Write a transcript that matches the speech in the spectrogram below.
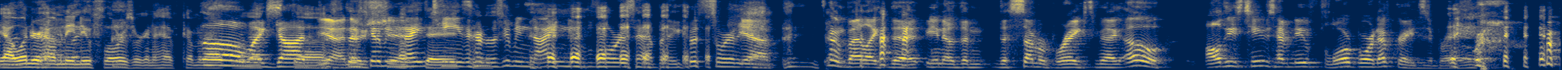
Yeah, I wonder how many Like- new floors we're gonna have coming out. Oh my next, god! uh, Yeah, there's no gonna be 19 or there's gonna be nine new floors happening. I swear to Yeah. God. by like the you know the the summer breaks to be like, oh, all these teams have new floorboard upgrades to bring.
